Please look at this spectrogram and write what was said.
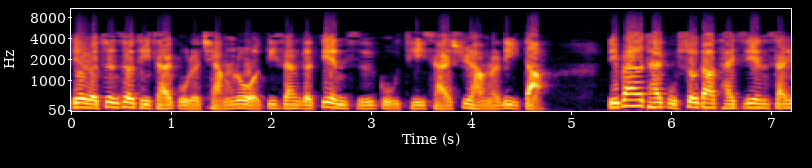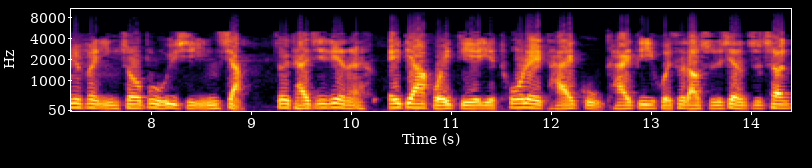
第二个政策题材股的强弱，第三个电子股题材续航的力道。礼拜二台股受到台积电三月份营收不如预期影响，所以台积电的 ADR 回跌也拖累台股开低回撤到十日线的支撑。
